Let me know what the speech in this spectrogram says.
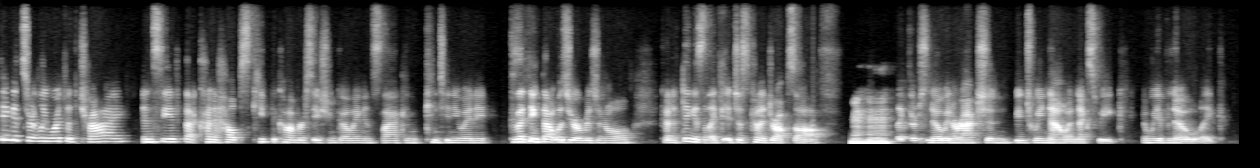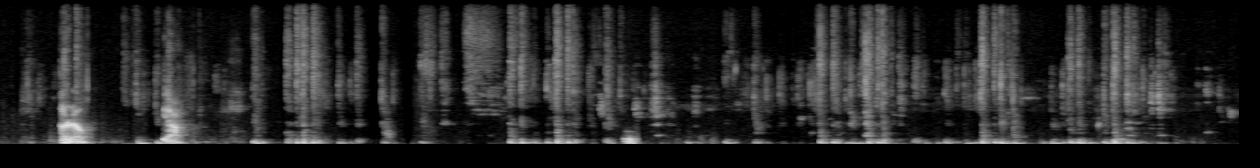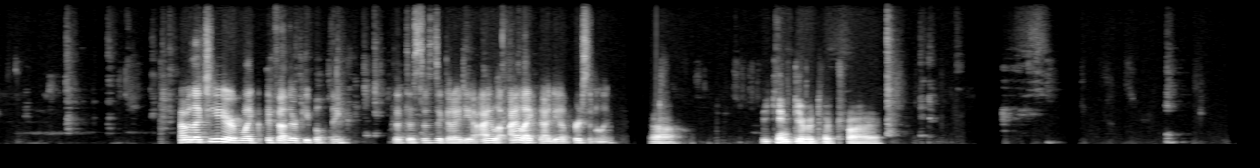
think it's certainly worth a try and see if that kind of helps keep the conversation going in Slack and continuing it. Because I think that was your original kind of thing is like, it just kind of drops off. Mhm. Like there's no interaction between now and next week. And we have no like, I don't know. Yeah. I would like to hear like if other people think that this is a good idea. I, li- I like the idea personally. Yeah, we can give it a try.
